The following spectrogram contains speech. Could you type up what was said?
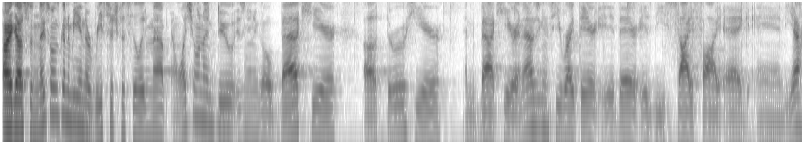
Alright guys, so next one's going to be in the research facility map and what you want to do is you're going to go back here uh, through here and back here. And as you can see right there, there is the sci-fi egg. And yeah.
